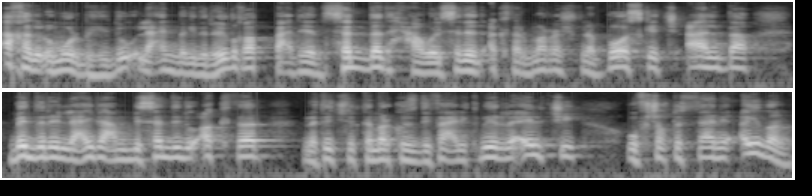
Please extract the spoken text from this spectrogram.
أخذ الأمور بهدوء لعند ما قدر يضغط بعدين سدد حاول يسدد أكثر مرة. شفنا بوسكيتس ألبا بدري اللعيبة عم بيسددوا أكثر نتيجة التمركز الدفاعي الكبير لإلتشي. وفي الشوط الثاني أيضا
